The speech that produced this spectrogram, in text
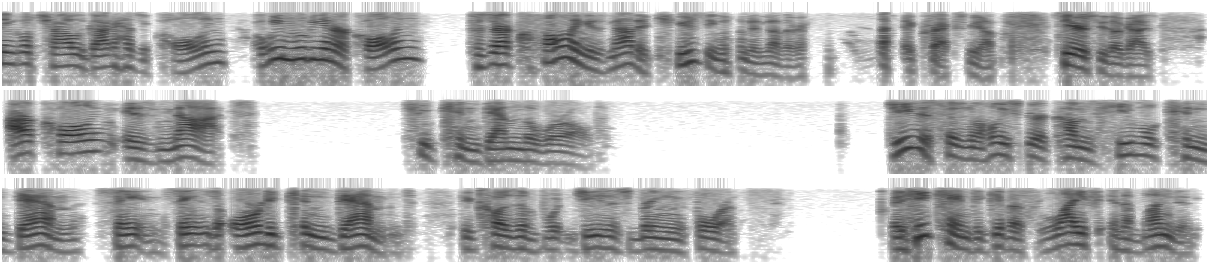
single child of God has a calling? Are we moving in our calling? Because our calling is not accusing one another. it cracks me up. Seriously, though, guys, our calling is not to condemn the world. Jesus says when the Holy Spirit comes, he will condemn Satan. Satan's already condemned because of what Jesus is bringing forth. But he came to give us life in abundance.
